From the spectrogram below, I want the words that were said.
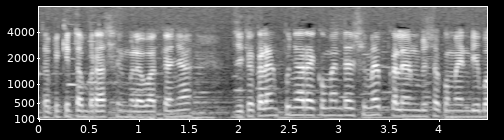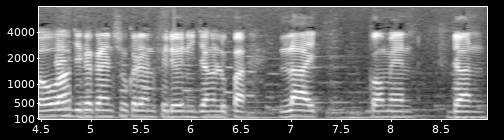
Tapi kita berhasil melewatkannya. Jika kalian punya rekomendasi map, kalian bisa komen di bawah. Dan jika kalian suka dengan video ini, jangan lupa like, komen, dan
